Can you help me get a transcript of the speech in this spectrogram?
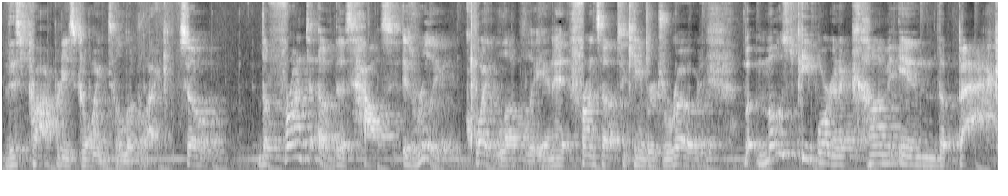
this property is going to look like. So the front of this house is really quite lovely and it fronts up to Cambridge Road, but most people are gonna come in the back.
